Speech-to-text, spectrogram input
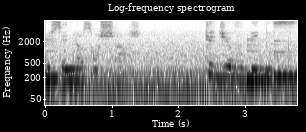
le Seigneur s'en charge. Que Dieu vous bénisse.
